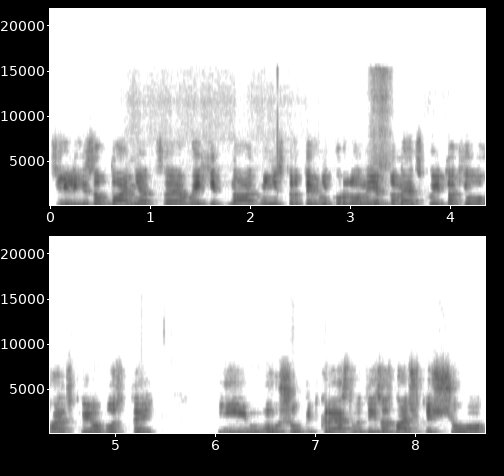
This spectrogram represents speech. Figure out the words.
цілі і завдання це вихід на адміністративні кордони як Донецької, так і Луганської областей. І мушу підкреслити і зазначити, що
